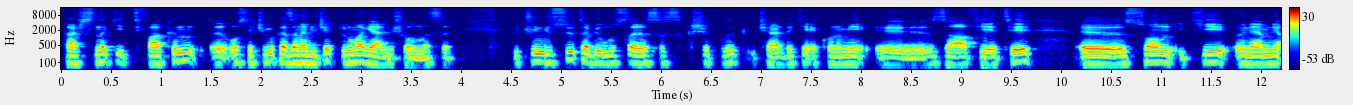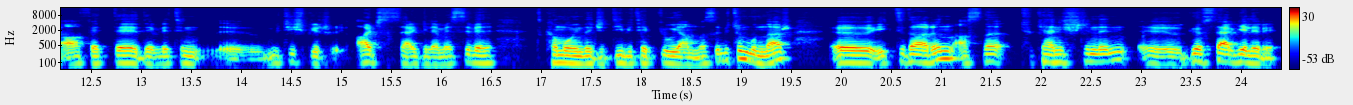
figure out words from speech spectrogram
karşısındaki ittifakın o seçimi kazanabilecek duruma gelmiş olması. Üçüncüsü tabii uluslararası sıkışıklık, içerideki ekonomi e, zafiyeti, e, son iki önemli afette devletin e, müthiş bir aç sergilemesi ve kamuoyunda ciddi bir tepki uyanması. Bütün bunlar e, iktidarın aslında tükenişinin e, göstergeleri.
